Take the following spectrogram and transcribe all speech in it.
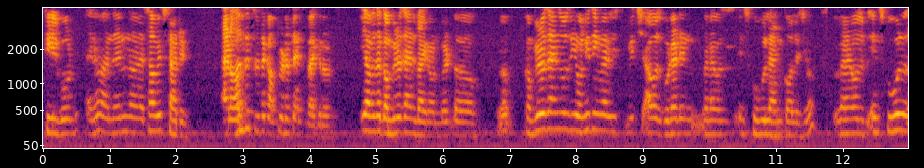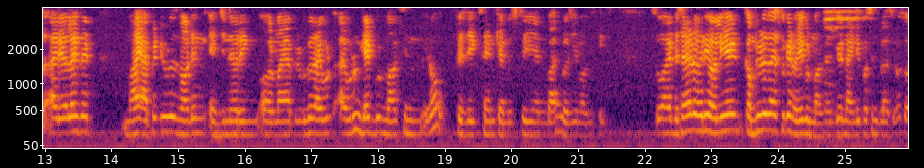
feel good, you know, and then uh, that's how it started. And all this with a computer science background. Yeah, with a computer science background, but uh, computer science was the only thing where, which I was good at in when I was in school and college. You know, when I was in school, I realized that my aptitude is not in engineering or my aptitude because I would I wouldn't get good marks in you know physics and chemistry and biology and all these things. So I decided very early computers I used to get very good marks. I used to get ninety percent plus. You know, so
